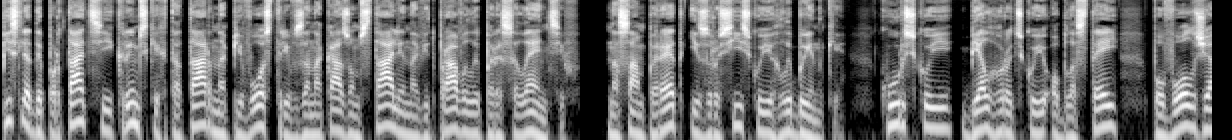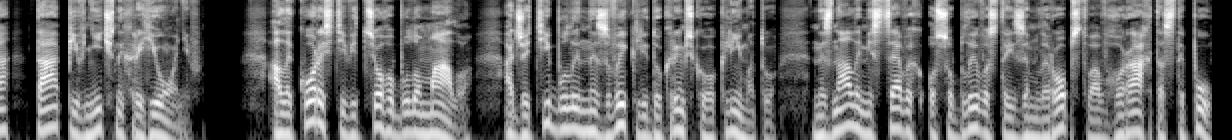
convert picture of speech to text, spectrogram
Після депортації кримських татар на півострів за наказом Сталіна відправили переселенців, насамперед із російської глибинки, Курської, Білгородської областей, Поволжя та північних регіонів. Але користі від цього було мало, адже ті були незвиклі до кримського клімату, не знали місцевих особливостей землеробства в горах та степу.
